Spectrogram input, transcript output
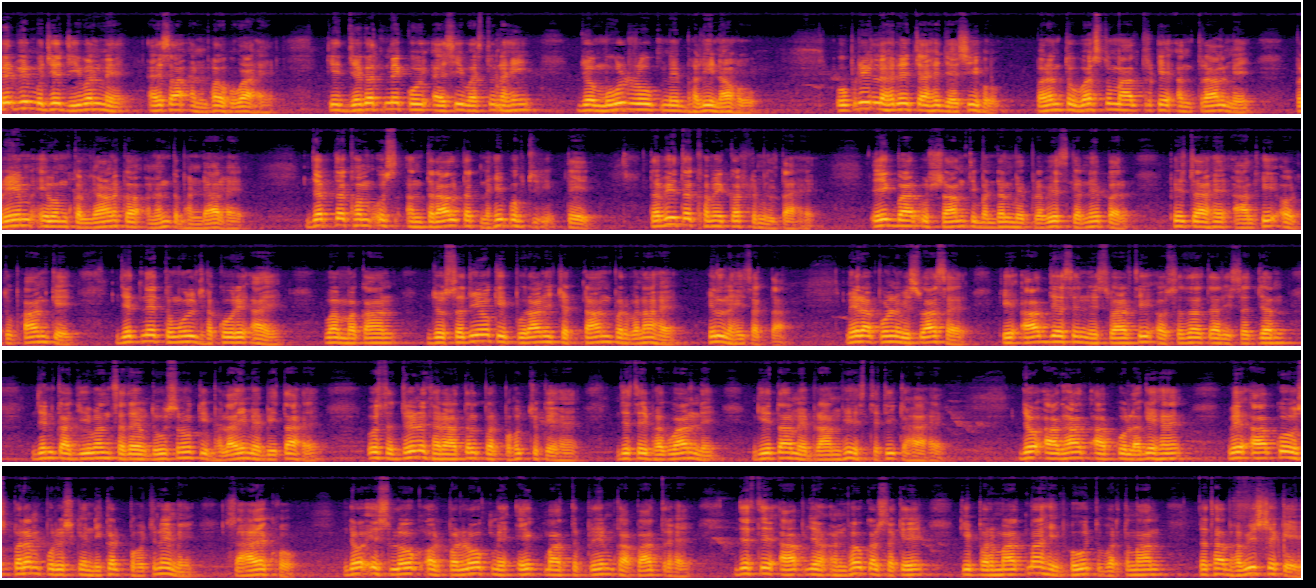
फिर भी मुझे जीवन में ऐसा अनुभव हुआ है कि जगत में कोई ऐसी वस्तु नहीं जो मूल रूप में भली न हो। ऊपरी लहरें चाहे जैसी हो, परंतु वस्तु मात्र के अंतराल में प्रेम एवं कल्याण का अनंत भंडार है। जब तक हम उस अंतराल तक नहीं पहुँचते, तभी तक हमें कष्ट मिलता है। एक बार उस शांति मंडल में प्रवेश करने पर फिर चाहे आंधी और तूफ़ान के जितने तुमुल झकोरे आए, वह मकान जो सदियों की पुरानी चट्टान पर बना है, हिल नहीं सकता। मेरा पूर्ण विश्वास है कि आप जैसे निस्वार्थी और सदाचारी सज्जन, जिनका जीवन सदैव दूसरों की भलाई में बीता है उस दृढ़ धरातल पर पहुँच चुके हैं, जिसे भगवान ने गीता में ब्राह्मी स्थिति कहा है। जो आघात आपको लगे हैं, वे आपको उस परम पुरुष के निकट पहुँचने में सहायक हो, जो इस लोक और परलोक में एकमात्र प्रेम का पात्र है, जिससे आप यह अनुभव कर सके कि परमात्मा ही भूत, वर्तमान तथा भविष्य के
